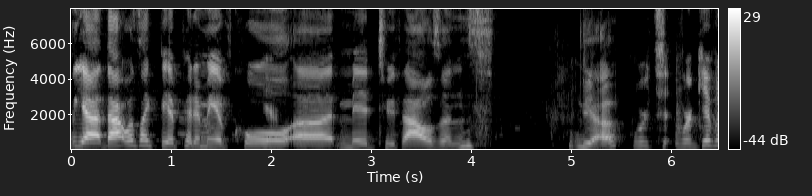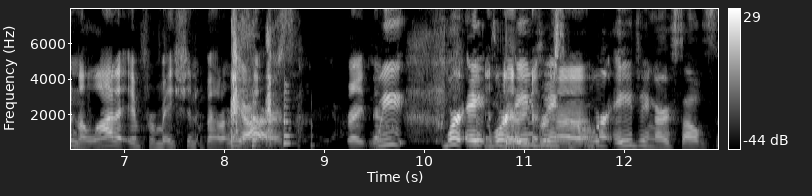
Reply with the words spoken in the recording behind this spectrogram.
Yeah, that was like the epitome of cool uh mid two thousands. Yeah. We're t- we're giving a lot of information about We are. ourselves right now. We we're a- we're aging personal. we're aging ourselves.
